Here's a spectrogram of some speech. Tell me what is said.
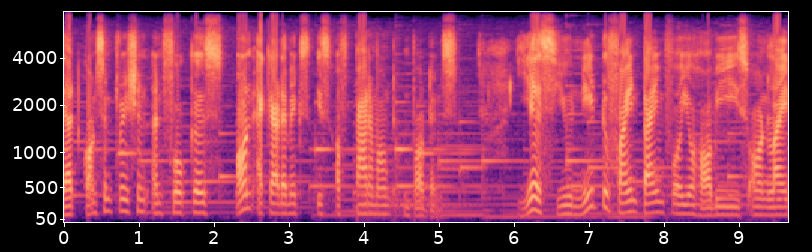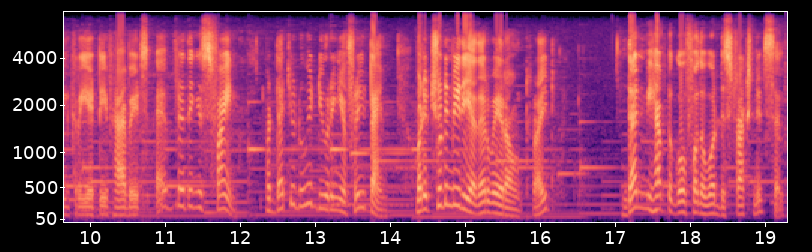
that concentration and focus on academics is of paramount importance. Yes you need to find time for your hobbies online creative habits everything is fine but that you do it during your free time. But it shouldn't be the other way around right? Then we have to go for the word distraction itself.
